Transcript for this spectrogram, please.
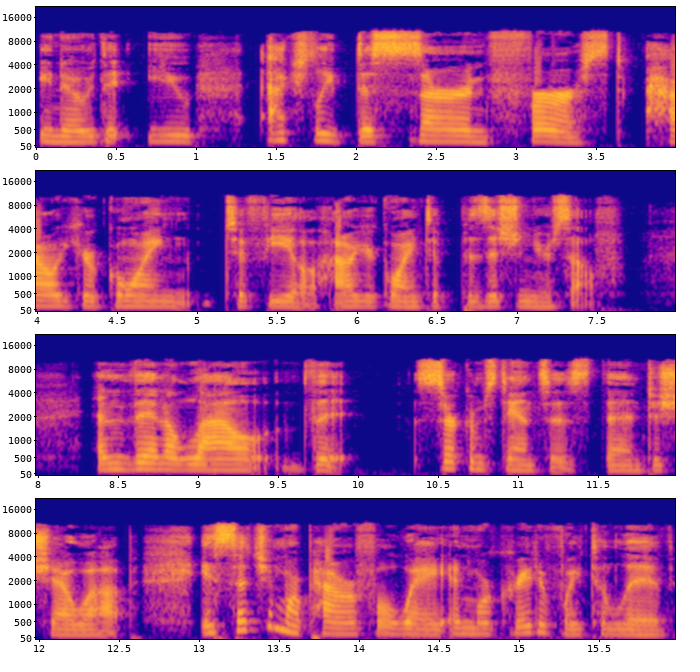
you know that you actually discern first how you're going to feel, how you're going to position yourself and then allow the circumstances then to show up is such a more powerful way and more creative way to live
